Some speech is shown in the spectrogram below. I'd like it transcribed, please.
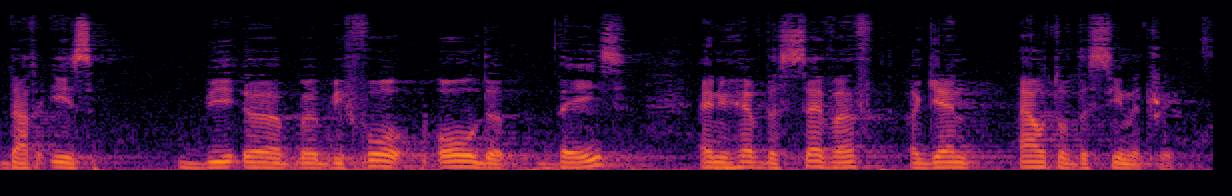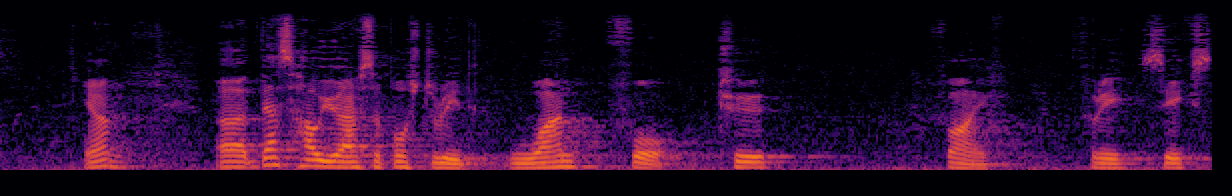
that is be, uh, before all the days, and you have the seventh again out of the symmetry. Yeah? Uh, that's how you are supposed to read 1, 4, 2, 5, 3, 6,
